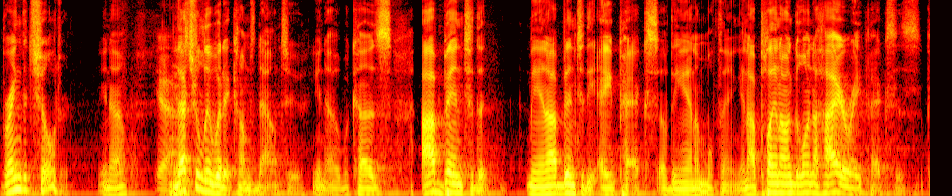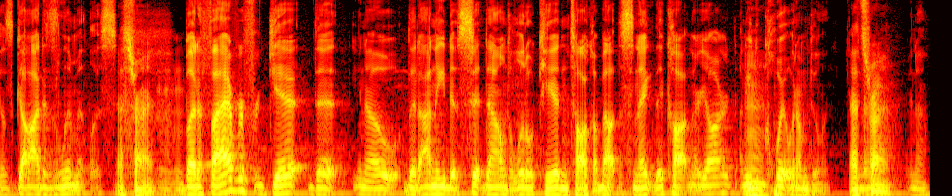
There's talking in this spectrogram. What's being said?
bring the children. You know, Yeah. and that's really what it comes down to. You know, because I've been to the man, I've been to the apex of the animal thing, and I plan on going to higher apexes because God is limitless. That's right. But if I ever forget that, you know, that I need to sit down with a little kid and talk about the snake they caught in their yard, I need to quit what I'm doing. you That's know? right. You know.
